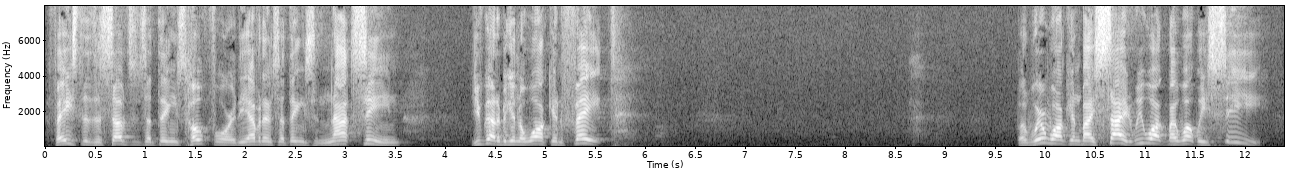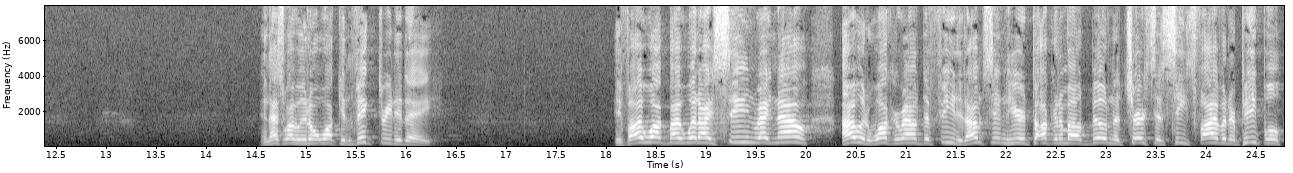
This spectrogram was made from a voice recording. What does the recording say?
Faith is the substance of things hoped for, the evidence of things not seen. You've got to begin to walk in faith. But we're walking by sight, we walk by what we see. And that's why we don't walk in victory today. If I walk by what I've seen right now, I would walk around defeated. I'm sitting here talking about building a church that seats 500 people,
